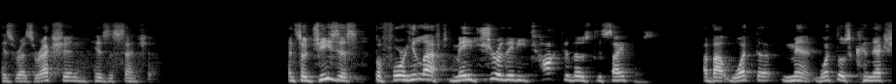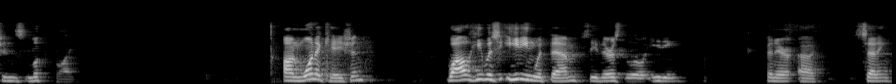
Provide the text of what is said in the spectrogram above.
his resurrection, his ascension. And so Jesus, before he left, made sure that he talked to those disciples about what that meant, what those connections looked like. On one occasion, while he was eating with them, see, there's the little eating uh, setting,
